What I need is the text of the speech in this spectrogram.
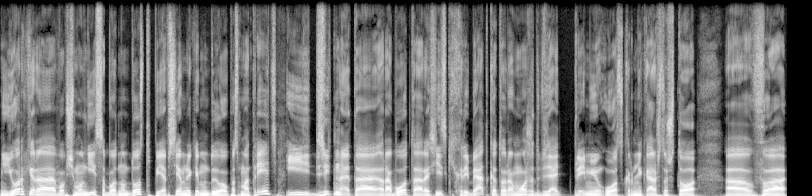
Нью-Йоркера. В общем, он есть в свободном доступе. Я всем рекомендую его посмотреть. И действительно, это работа российских ребят, которая может взять премию «Оскар». Мне кажется, что э, в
